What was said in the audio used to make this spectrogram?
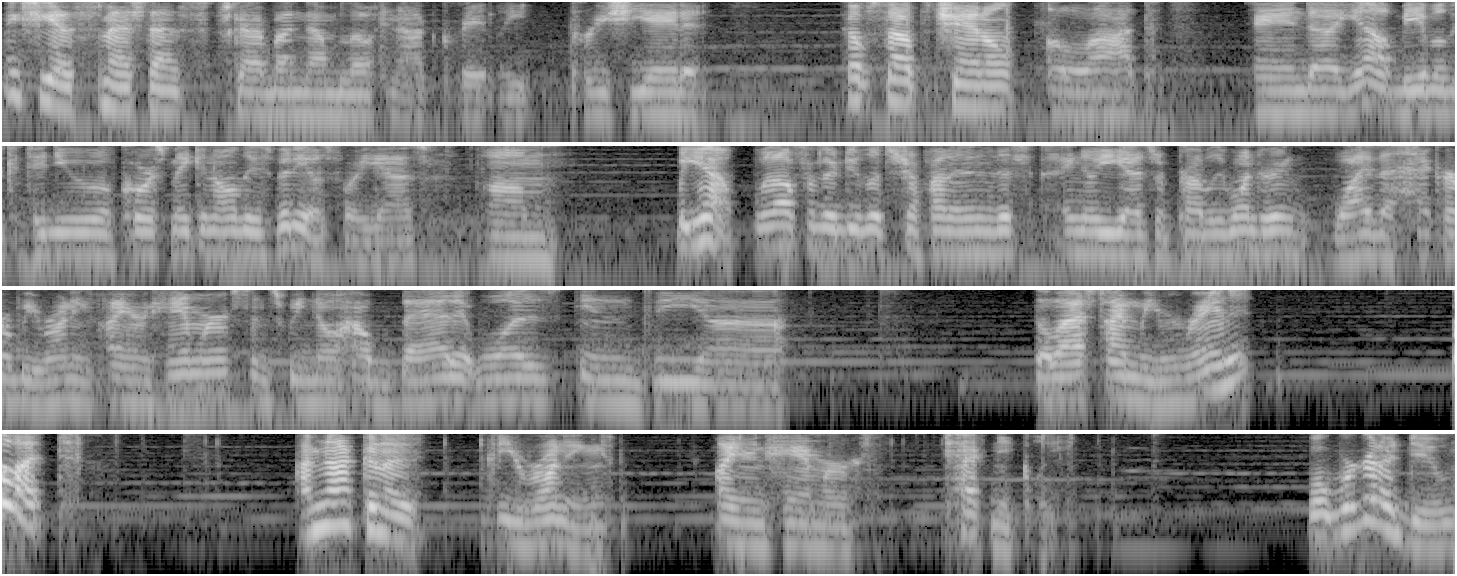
make sure you guys smash that subscribe button down below, and I'd greatly appreciate it. Helps out the channel a lot. And uh, yeah, I'll be able to continue, of course, making all these videos for you guys. Um, but yeah, without further ado, let's jump on into this. I know you guys are probably wondering, why the heck are we running Iron Hammer, since we know how bad it was in the, uh, the last time we ran it. But, I'm not going to be running Iron Hammer, technically. What we're going to do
